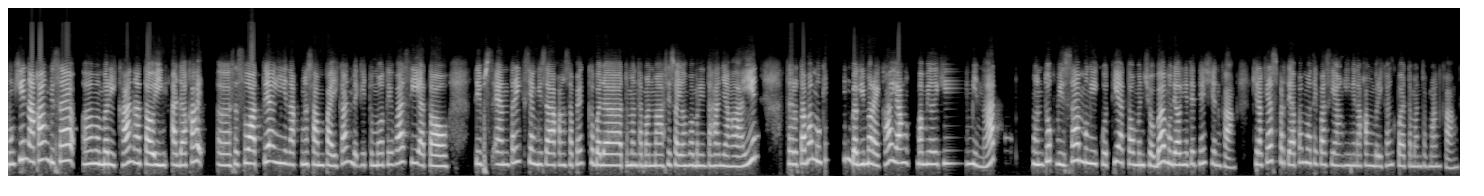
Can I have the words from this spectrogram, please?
mungkin Akang bisa uh, memberikan atau adakah uh, sesuatu yang ingin Akang sampaikan, baik itu motivasi atau tips and tricks yang bisa Akang sampaikan kepada teman-teman mahasiswa yang pemerintahan yang lain, terutama mungkin bagi mereka yang memiliki minat untuk bisa mengikuti atau mencoba model United Nation, Kang. Kira-kira seperti apa motivasi yang ingin Akang berikan kepada teman-teman, Kang?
